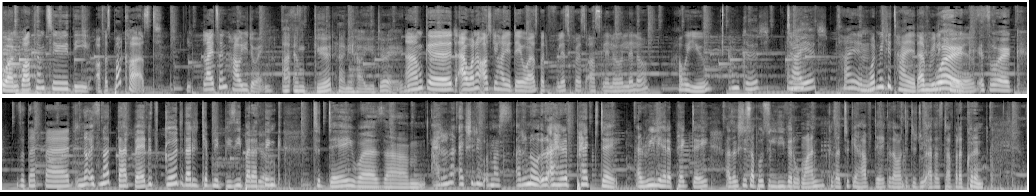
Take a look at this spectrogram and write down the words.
everyone. Welcome to the Office Podcast. Lighton, how are you doing? I am good, honey. How are you doing? I'm good. I want to ask you how your day was, but let's first ask Lilo. Lilo, how are you? I'm good. Tired? Tired. What made you tired? I'm really work. curious. It's work. Is it that bad? No, it's not that bad. It's good that it kept me busy, but I Yeah. think today was um I don't know actually I must I don't know I had a packed day. I really had a packed day. I was actually supposed to leave at 1 because I took a half day because I wanted to do other stuff but I couldn't.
